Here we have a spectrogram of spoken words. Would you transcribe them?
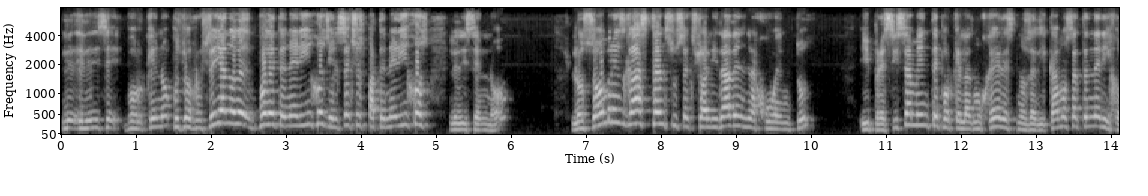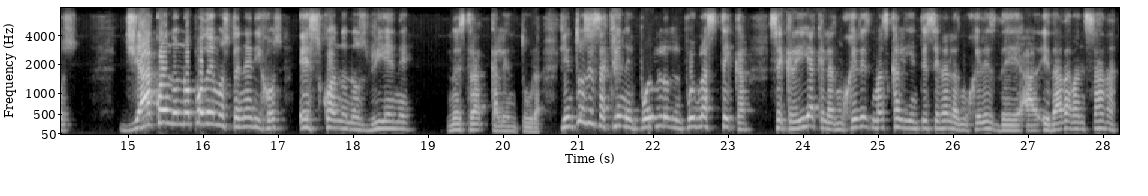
le, le dice, ¿por qué no? Pues usted ya no puede tener hijos y el sexo es para tener hijos. Le dice, no. Los hombres gastan su sexualidad en la juventud y precisamente porque las mujeres nos dedicamos a tener hijos, ya cuando no podemos tener hijos es cuando nos viene nuestra calentura. Y entonces aquí en el pueblo, el pueblo azteca, se creía que las mujeres más calientes eran las mujeres de edad avanzada,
